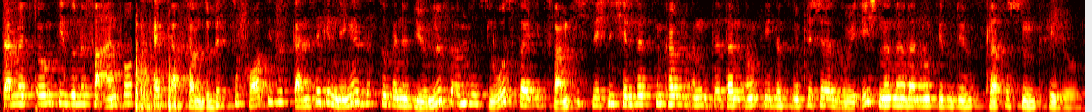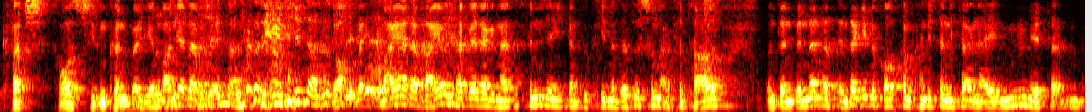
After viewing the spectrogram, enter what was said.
damit irgendwie so eine Verantwortlichkeit gehabt zu haben. Du bist sofort dieses ganze Geningel, bist du, wenn du die Hymne für irgendwas los, weil die 20 sich nicht hinsetzen können und dann irgendwie das übliche, so wie ich, ne, dann irgendwie so dieses klassischen Quatsch rausschießen können, weil wir waren ja da, nicht ändern. doch, weil ich war ja dabei und habe ja da genannt, das finde ich eigentlich ganz okay, ne, das ist schon akzeptabel. Und dann, wenn dann das Endergebnis rauskommt, könnte ich dann nicht sagen, nein, hm, jetzt, ähm,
